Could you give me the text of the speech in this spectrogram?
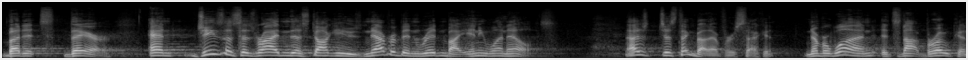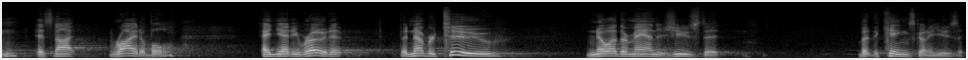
But it's there. And Jesus is riding this donkey who's never been ridden by anyone else. Now, just, just think about that for a second. Number one, it's not broken, it's not rideable, and yet he rode it. But number two, no other man has used it but the king's going to use it.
